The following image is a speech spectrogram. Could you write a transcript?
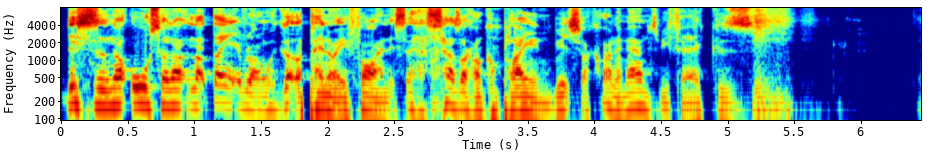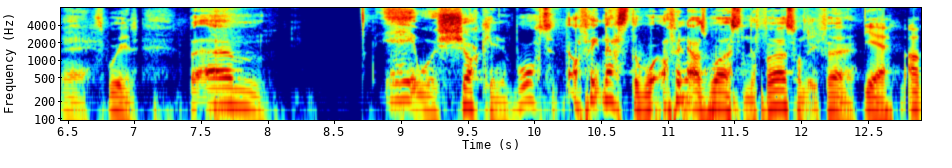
this is not also not, like don't get it wrong. We got the penalty fine. It sounds like I'm complaining, which I kind of am to be fair, because yeah, it's weird. But um, yeah, it was shocking. What I think that's the I think that was worse than the first one. To be fair, Yeah, I,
